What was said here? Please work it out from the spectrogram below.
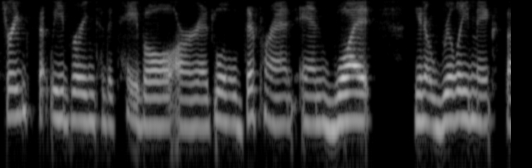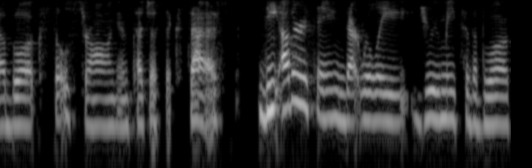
strengths that we bring to the table are a little different in what you know, really makes the book so strong and such a success. The other thing that really drew me to the book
